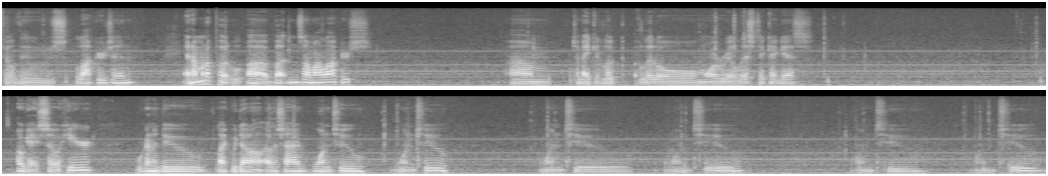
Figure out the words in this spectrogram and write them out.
Fill those lockers in. And I'm going to put uh, buttons on my lockers um, to make it look a little more realistic, I guess. Okay, so here we're going to do like we done on the other side, one, two, one, two, one, two, one, two, one, two, one, two,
